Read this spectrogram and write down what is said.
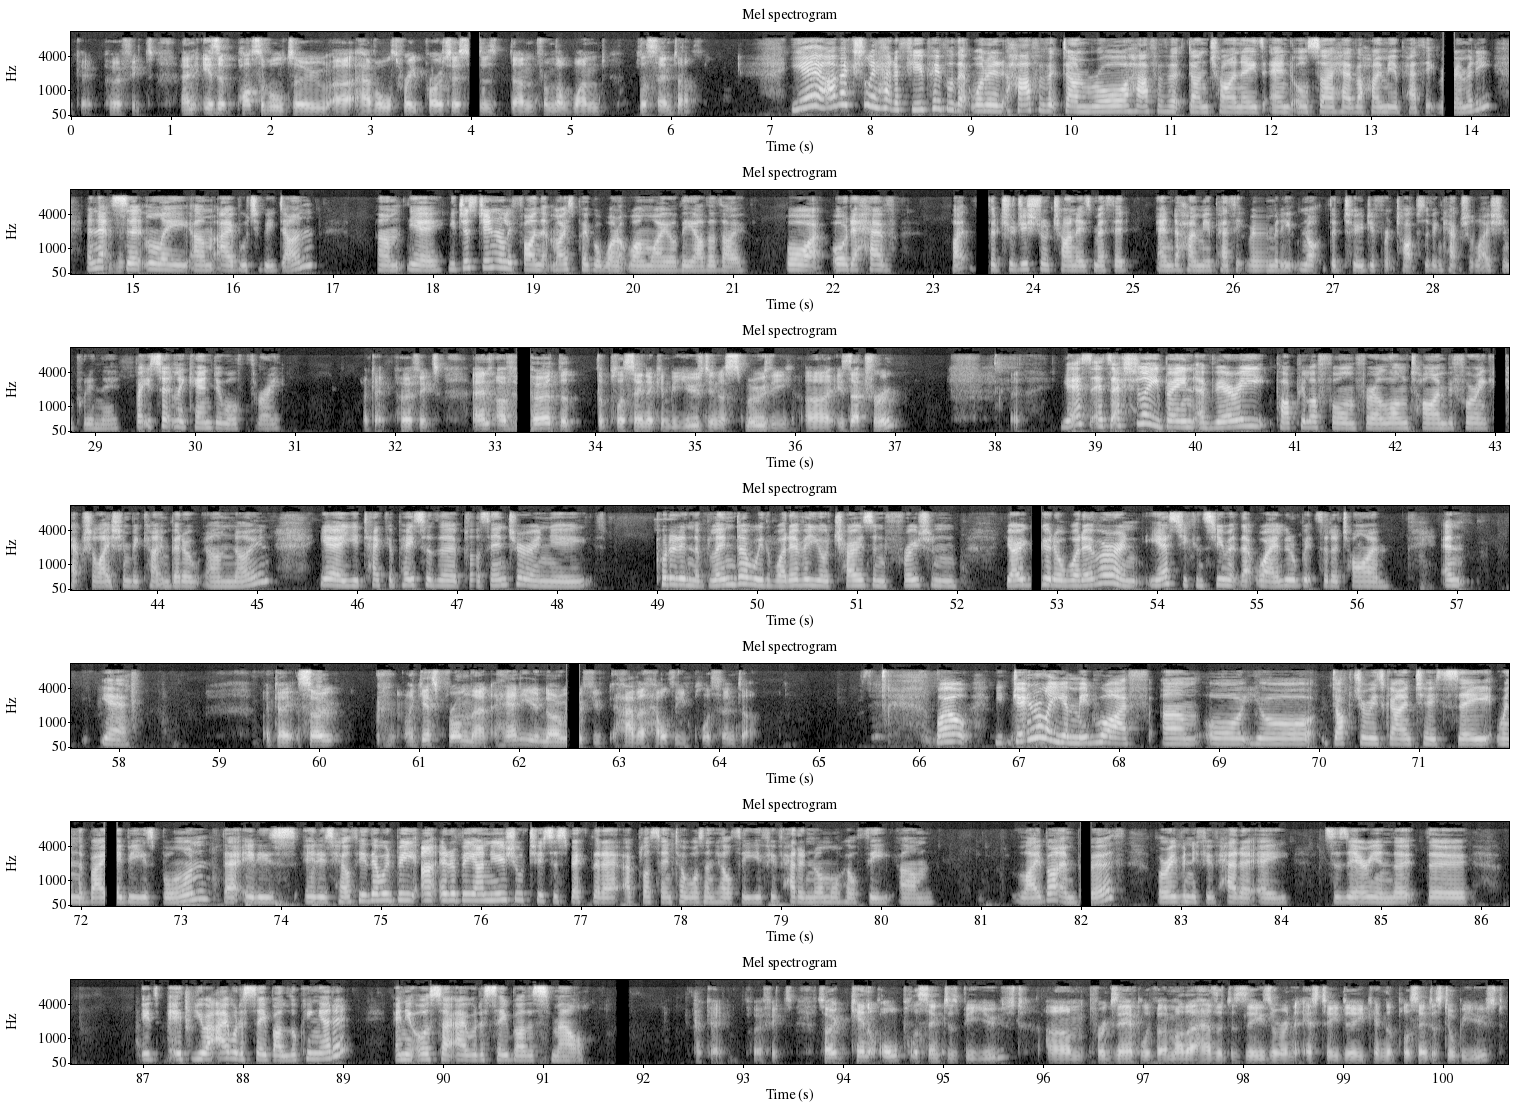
Okay, perfect. And is it possible to uh, have all three processes done from the one placenta? Yeah, I've actually had a few people that wanted half of it done raw, half of it done Chinese, and also have a homeopathic remedy, and that's mm-hmm. certainly um, able to be done. Um, yeah, you just generally find that most people want it one way or the other, though, or or to have like the traditional Chinese method and a homeopathic remedy, not the two different types of encapsulation put in there. But you certainly can do all three. Okay, perfect. And I've heard that the placenta can be used in a smoothie. Uh, is that true? Yes, it's actually been a very popular form for a long time before encapsulation became better um, known. Yeah, you take a piece of the placenta and you put it in the blender with whatever your chosen fruit and yogurt or whatever, and yes, you consume it that way, little bits at a time. And yeah. Okay, so I guess from that, how do you know if you have a healthy placenta? Well, generally, your midwife um, or your doctor is going to see when the baby is born that it is it is healthy. There would be uh, it would be unusual to suspect that a, a, placenta wasn't healthy if you've had a normal healthy um, labour and birth, or even if you've had a, a cesarean. The the it, it you are able to see by looking at it, and you're also able to see by the smell. Okay, perfect. So, can all placentas be used? Um, for example, if a mother has a disease or an STD, can the placenta still be used?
